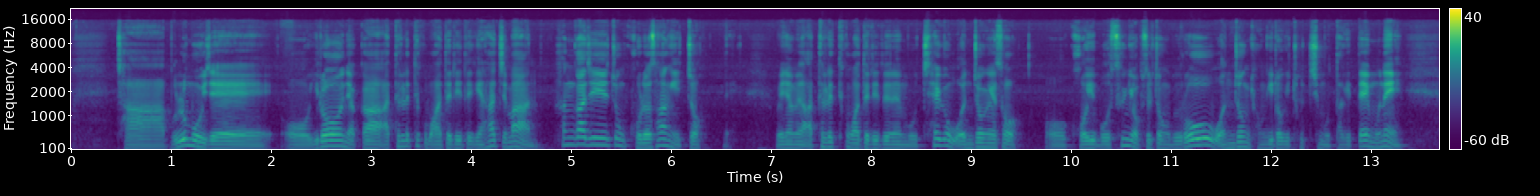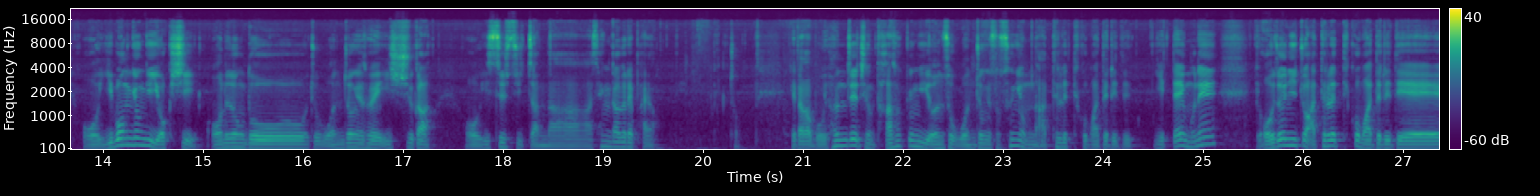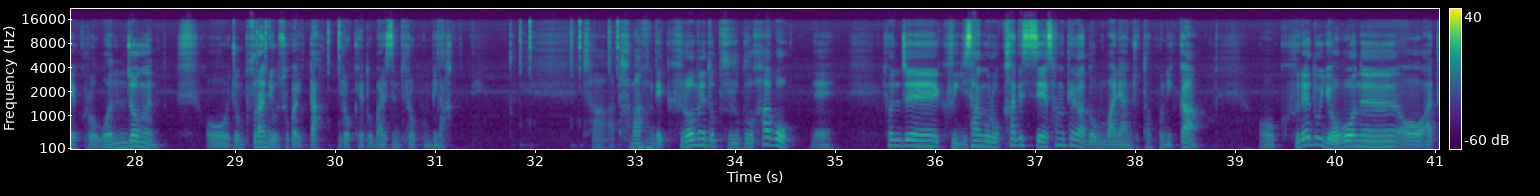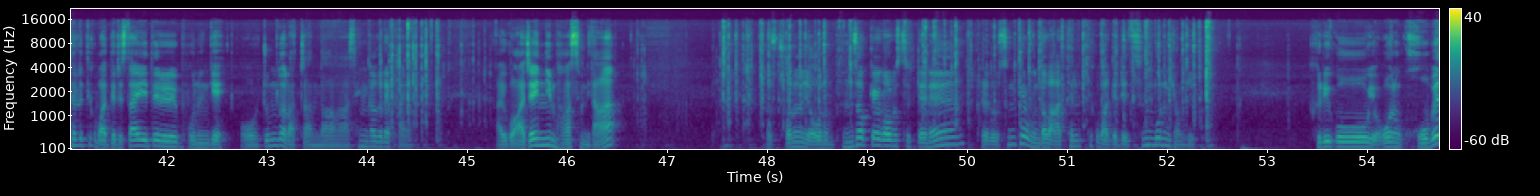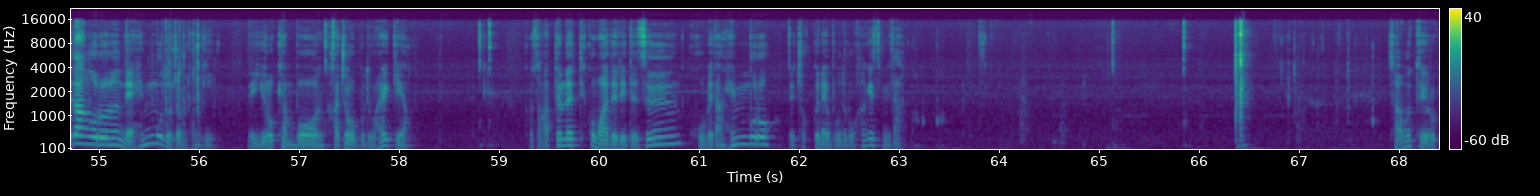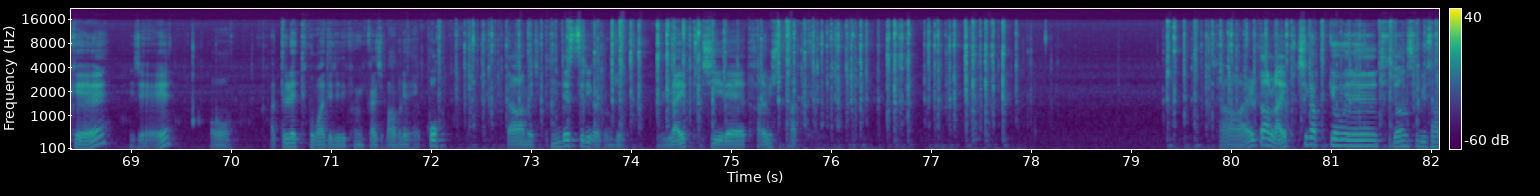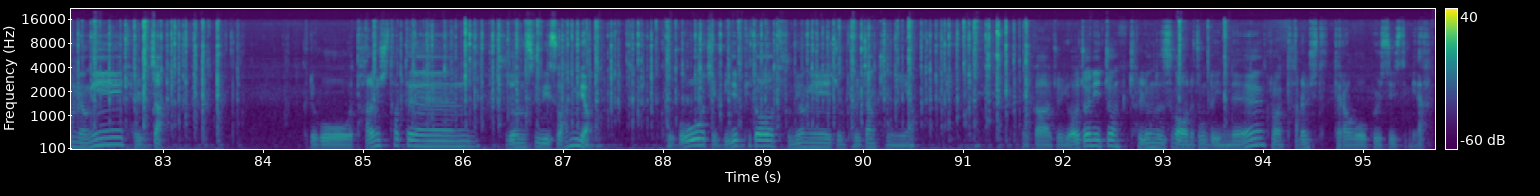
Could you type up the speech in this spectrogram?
자, 물론 뭐 이제 어, 이런 약간 아틀레티코 마드리드긴 하지만 한 가지 좀 고려 사항이 있죠. 네. 왜냐면 아틀레티코 마드리드는 뭐 최근 원정에서 어, 거의 뭐 승이 없을 정도로 원정 경기력이 좋지 못하기 때문에 어, 이번 경기 역시 어느 정도 좀 원정에서의 이슈가 어, 있을 수 있지 않나 생각을 해봐요. 그렇죠. 게다가 뭐 현재 지금 다섯 경기 연속 원정에서 승이 없는 아틀레티코 마드리드이기 때문에 여전히 좀 아틀레티코 마드리드의 그런 원정은 어, 좀 불안 요소가 있다 이렇게도 말씀드려 봅니다. 자, 다만 근데 그럼에도 불구하고 네, 현재 그 이상으로 카디스의 상태가 너무 많이 안 좋다 보니까 어, 그래도 요거는 어, 아틀레티코 마드리드 사이드를 보는 게 어, 좀더 낫지 않나 생각을 해봐요. 아이고 아재님 반갑습니다. 그래서 저는 요거는 분석 결과 봤을 때는 그래도 승패를 본다면 아틀레티코 마드리드 승부는 경기 그리고 요거는 고배당으로는 네 햄무 도전 경기 네 이렇게 한번 가져와 보도록 할게요. 그래서 아틀레티코 마드리드 승 고배당 햄무로 네, 접근해 보도록 하겠습니다. 자 아무튼 이렇게 이제 어 아틀레티코 마드리드 경기까지 마무리됐고 그다음에 이제 분데스리가 경기 라이프치 대 다름슈타트. 자 일단 라이프치 같은 경우에는 주전 수비수 한 명이 결장 그리고 다름슈타트는 주전 수비수 한 명. 그리고 지금 미드피더 두 명이 좀 결장 중이에요. 그러니까 좀 여전히 좀 전력 누수가 어느 정도 있는 그런 다름슈타트라고 볼 수 있습니다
